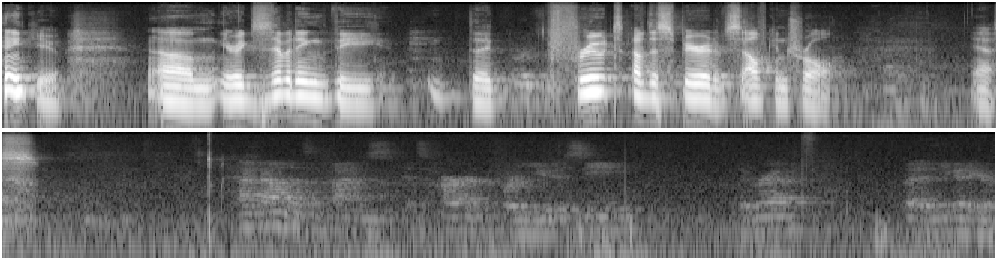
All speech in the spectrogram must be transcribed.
Thank you. Um, you're exhibiting the the fruit of the spirit of self control. Yes. I found that sometimes it's hard for you to see the growth, but if you go to your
